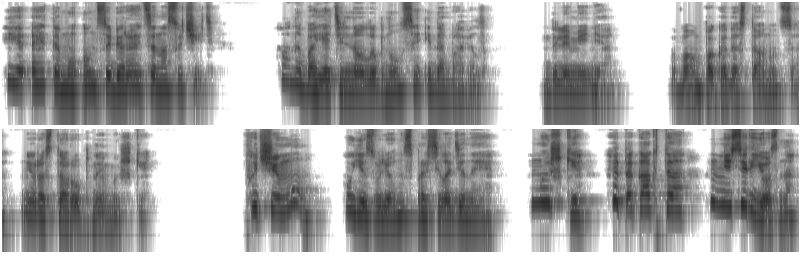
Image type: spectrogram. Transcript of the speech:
И этому он собирается нас учить. Он обаятельно улыбнулся и добавил. «Для меня. Вам пока достанутся нерасторопные мышки». «Почему?» – уязвленно спросила Динея. «Мышки – это как-то несерьезно».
